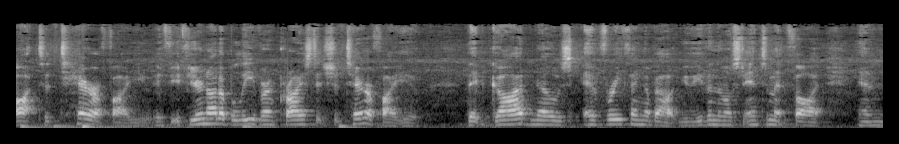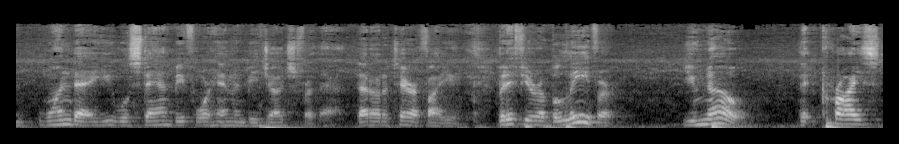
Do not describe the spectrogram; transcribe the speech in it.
ought to terrify you. If, if you're not a believer in Christ, it should terrify you. that God knows everything about you, even the most intimate thought, and one day you will stand before Him and be judged for that. That ought to terrify you. But if you're a believer, you know that Christ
